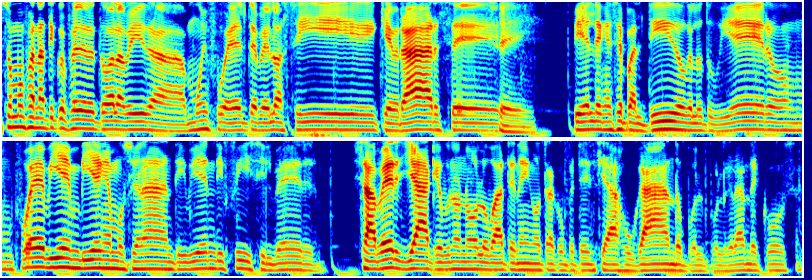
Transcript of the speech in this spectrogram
somos fanáticos de Federer toda la vida, muy fuerte, verlo así, quebrarse. Sí. Pierden ese partido que lo tuvieron. Fue bien, bien emocionante y bien difícil ver, saber ya que uno no lo va a tener en otra competencia jugando por, por grandes cosas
